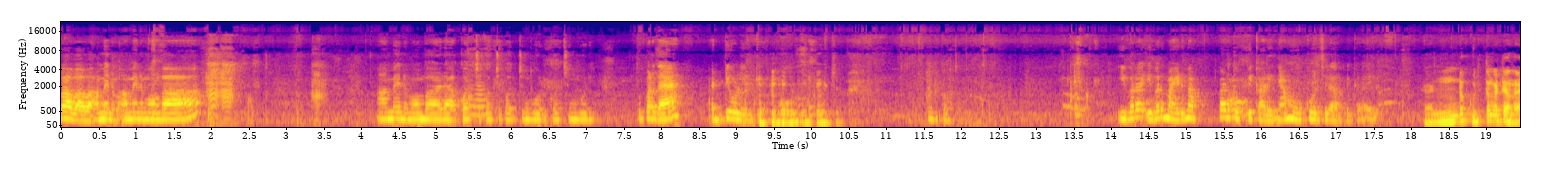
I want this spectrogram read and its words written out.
വാ വാ വാ. അമ്മേനെ അമ്മേനെ മോമ്പാ അമ്മേനെ പാടാ. കൊച്ചു കൊച്ചു കൊച്ചും കൂടി കൊച്ചും കൂടി. തുപ്പറതേ അടിപൊളി ഇവരെ ഇവർ മരുന്ന് അപ്പാട് തുപ്പിക്കളി. ഞാൻ മൂക്ക് പിടിച്ചിട്ട് അർപ്പിക്കളയിൽ രണ്ട് കുരുത്തം കെട്ടിയാന്നേ?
